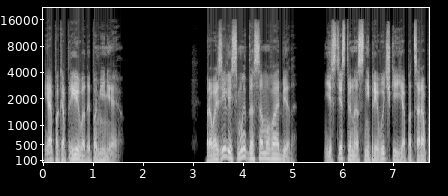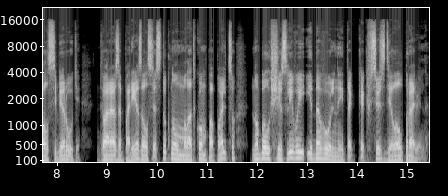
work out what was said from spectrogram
Я пока приводы поменяю». Провозились мы до самого обеда. Естественно, с непривычки я поцарапал себе руки, два раза порезался, стукнул молотком по пальцу, но был счастливый и довольный, так как все сделал правильно.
